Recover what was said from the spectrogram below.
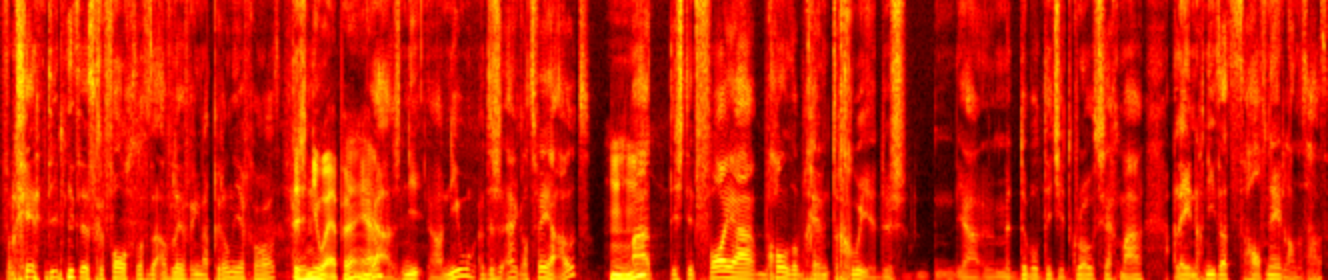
Voor degene die het niet heeft gevolgd of de aflevering in april niet heeft gehoord. Het is een nieuwe app, hè? Ja, ja het is nie nieuw. Het is eigenlijk al twee jaar oud. Mm -hmm. Maar het is dit voorjaar begon het op een gegeven moment te groeien. Dus ja, met double digit growth, zeg maar. Alleen nog niet dat half Nederland het had.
